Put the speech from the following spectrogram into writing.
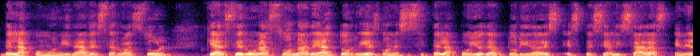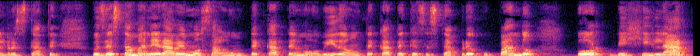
de la comunidad de Cerro Azul, que al ser una zona de alto riesgo necesita el apoyo de autoridades especializadas en el rescate. Pues de esta manera vemos a un tecate movido, a un tecate que se está preocupando por vigilar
